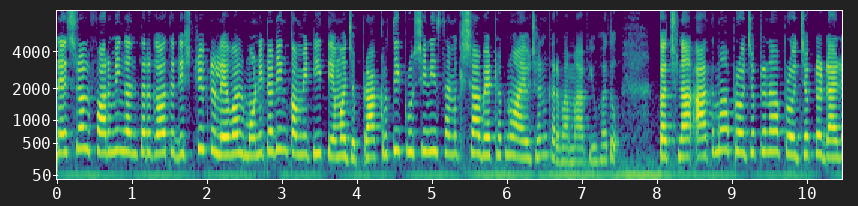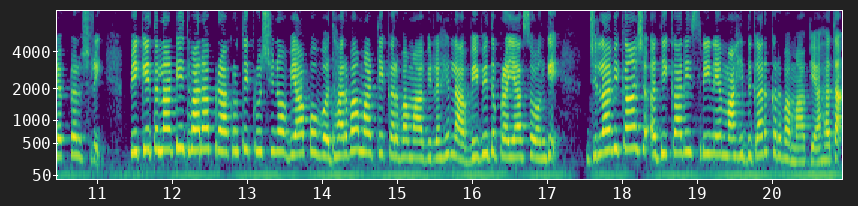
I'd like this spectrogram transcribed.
natural farming અંતર્ગત ડિસ્ટ્રિક્ટ લેવલ મોનિટરિંગ કમિટી તેમજ પ્રાકૃતિક કૃષિની સમીક્ષા બેઠકનું આયોજન કરવામાં આવ્યું હતું. કચ્છના આત્મા પ્રોજેક્ટના પ્રોજેક્ટ ડાયરેક્ટર શ્રી પી કે તલાટી દ્વારા પ્રાકૃતિક કૃષિનો વ્યાપ વધારવા માટે કરવામાં આવી રહેલા વિવિધ પ્રયાસો અંગે જિલ્લા વિકાસ અધિકારી શ્રીને માહિતગાર કરવામાં આવ્યા હતા.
